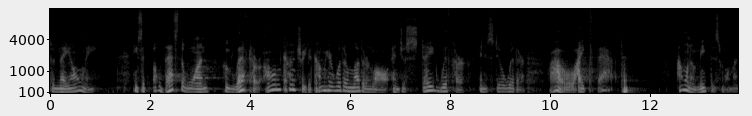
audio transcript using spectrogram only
to Naomi. He said, Oh, that's the one who left her own country to come here with her mother in law and just stayed with her and is still with her. I like that. I want to meet this woman.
